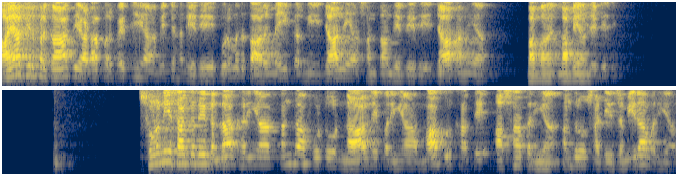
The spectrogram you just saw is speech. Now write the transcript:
ਆਇਆ ਫਿਰ ਪ੍ਰਕਾਸ਼ ਦੇ ਆੜਾ ਪਰ ਬੈਠੇ ਆ ਵਿੱਚ ਹਨੇਰੇ, ਗੁਰਮਤ ਧਾਰ ਨਹੀਂ ਕਰਨੀ, ਜਾਣਿਆ ਸੰਤਾਂ ਦੇ ਡੇਰੇ, ਜਾ ਆਨਿਆ ਬਾਬਾ ਬਾਬਿਆਂ ਦੇ ਡੇਰੇ। ਸੁਣ ਨਹੀਂ ਸਕਦੇ, ਗੱਲਾਂ ਖਰੀਆਂ, ਕੰਧਾਂ ਫੋਟੋ ਨਾਲ ਨੇ ਭਰੀਆਂ, ਮਹਾਂਪੁਰਖਾਂ ਤੇ ਆਸਾਂ ਧਰੀਆਂ, ਅੰਦਰੋਂ ਸਾਡੀ ਜ਼ਮੀਰਾਂ ਮਰੀਆਂ।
